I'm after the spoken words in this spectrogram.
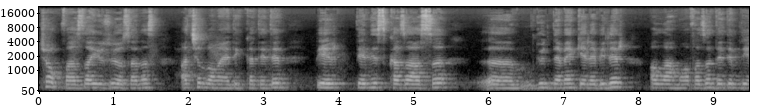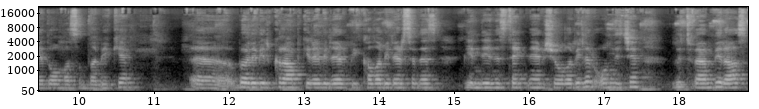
çok fazla yüzüyorsanız açılmamaya dikkat edin. Bir deniz kazası e, gündeme gelebilir. Allah muhafaza dedim diye de olmasın tabii ki. E, böyle bir kramp girebilir, bir kalabilirsiniz. Bindiğiniz tekneye bir şey olabilir. Onun için lütfen biraz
